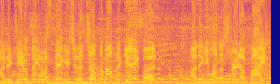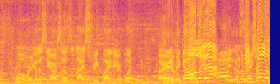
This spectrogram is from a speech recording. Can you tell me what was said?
I think Tito's making a mistake. He should have jumped him out the gate, but I think he wants a straight up fight. Oh, we're gonna see ourselves a nice street fight here, boy. All right, here we go. Oh, look at that. On You see ring. Cholo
